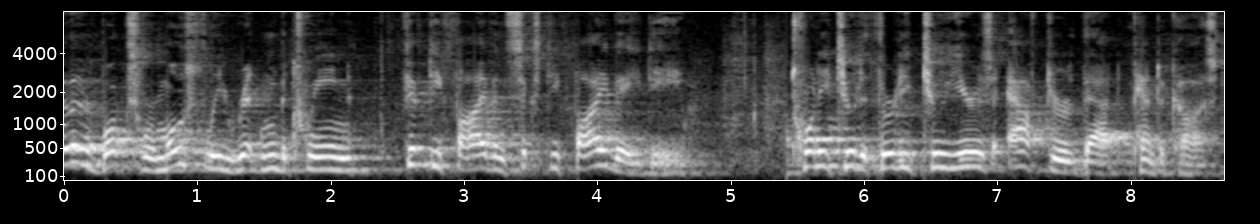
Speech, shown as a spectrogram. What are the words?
other books were mostly written between 55 and 65 AD, 22 to 32 years after that Pentecost.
